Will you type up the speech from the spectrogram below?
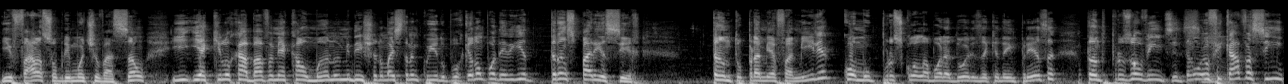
e fala sobre motivação e, e aquilo acabava me acalmando e me deixando mais tranquilo, porque eu não poderia transparecer tanto para minha família como para os colaboradores aqui da empresa, tanto para os ouvintes. Então Sim. eu ficava assim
